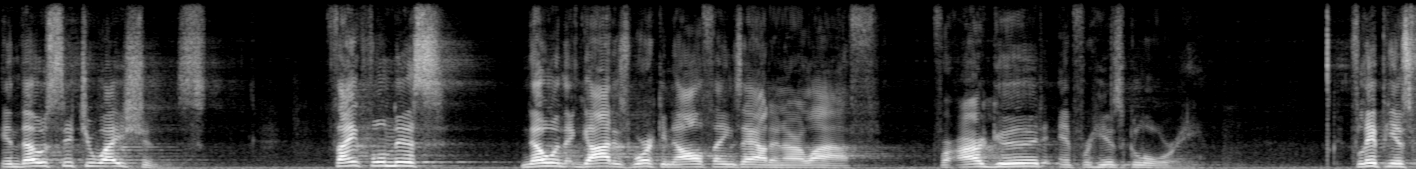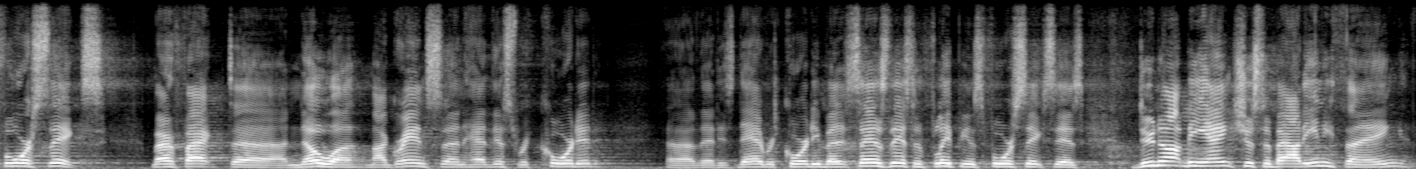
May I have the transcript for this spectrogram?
in those situations. Thankfulness, knowing that God is working all things out in our life for our good and for His glory. Philippians 4 6. Matter of fact, uh, Noah, my grandson, had this recorded uh, that his dad recorded him. But it says this in Philippians 4 6 says, Do not be anxious about anything,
